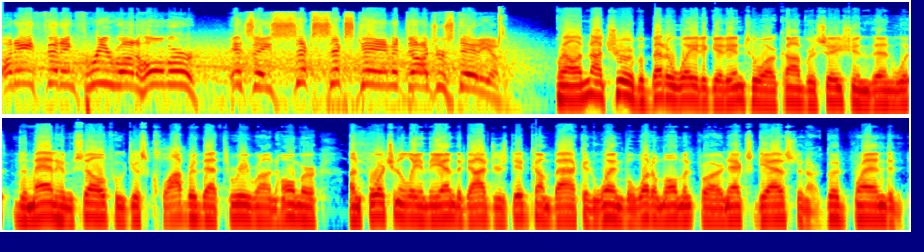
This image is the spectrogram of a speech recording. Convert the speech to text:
An eighth inning, three run homer. It's a 6 6 game at Dodger Stadium. Well, I'm not sure of a better way to get into our conversation than with the man himself who just clobbered that three run homer. Unfortunately, in the end, the Dodgers did come back and win, but what a moment for our next guest and our good friend and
